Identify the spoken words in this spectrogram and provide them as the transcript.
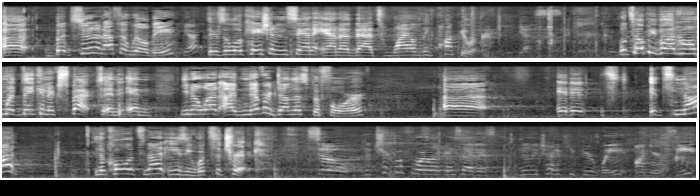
Uh, but soon enough it will be. Yep. There's a location in Santa Ana that's wildly popular. Well, tell people at home what they can expect. And, and you know what? I've never done this before. Uh, it, it's, it's not, Nicole, it's not easy. What's the trick? So the trick before, like I said, is really try to keep your weight on your feet.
